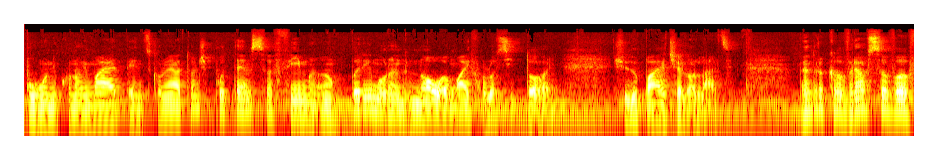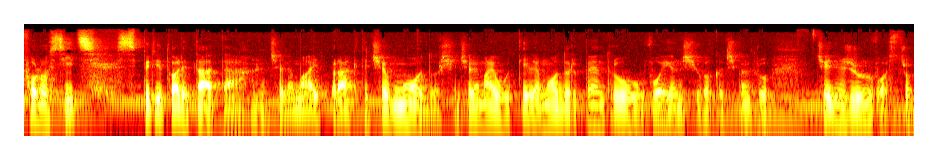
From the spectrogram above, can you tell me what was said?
buni cu noi, mai atenți cu noi, atunci putem să fim în primul rând nouă mai folositori și după aia celorlalți. Pentru că vreau să vă folosiți spiritualitatea în cele mai practice moduri și în cele mai utile moduri pentru voi înși vă, cât și pentru cei din jurul vostru.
